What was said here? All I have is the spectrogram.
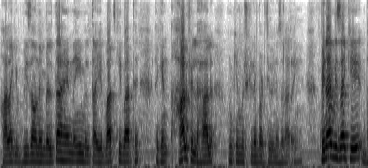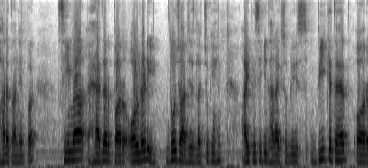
हालाँकि वीज़ा उन्हें मिलता है, नहीं मिलता, ये बात की बात है, लेकिन हाल फ़िलहाल उनकी मुश्किलें बढ़ती हुई नज़र आ रही हैं। बिना वीज़ा के भारत आने पर सीमा हैदर पर ऑलरेडी दो चार्जेस लग चुके हैं। आईपीसी की धारा 120 बी के तहत और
